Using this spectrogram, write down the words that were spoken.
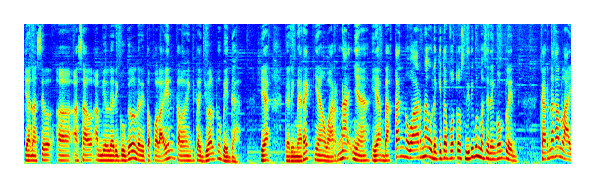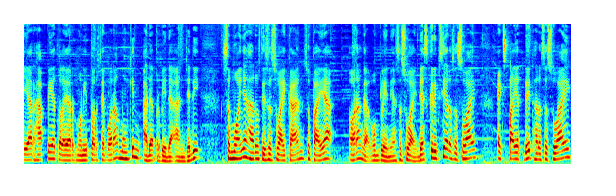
yang hasil uh, asal ambil dari Google dari toko lain kalau yang kita jual tuh beda ya. Dari mereknya warnanya ya. Bahkan warna udah kita foto sendiri pun masih ada yang komplain. Karena kan layar HP atau layar monitor setiap orang mungkin ada perbedaan. Jadi semuanya harus disesuaikan supaya orang nggak komplain ya sesuai. Deskripsi harus sesuai expired date harus sesuai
